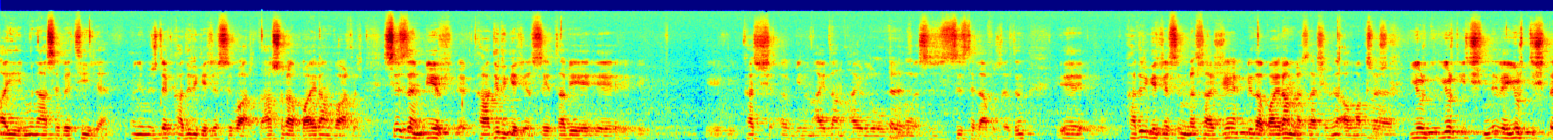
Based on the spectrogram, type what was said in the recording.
ayı münasebetiyle önümüzde Kadir Gecesi var. Daha sonra bayram vardır. Sizden bir e, Kadir Gecesi tabii e, kaç bin aydan hayırlı olduğunu siz, siz telaffuz edin. E, Kadir Gecesi mesajı bir de bayram mesajını almak istiyoruz. Yurt, yurt içinde ve yurt dışında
